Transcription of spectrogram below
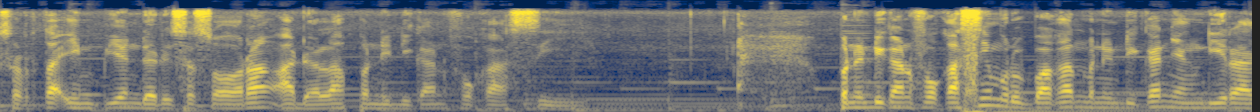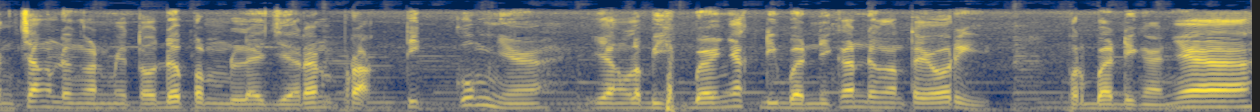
serta impian dari seseorang adalah pendidikan vokasi. Pendidikan vokasi merupakan pendidikan yang dirancang dengan metode pembelajaran praktikumnya yang lebih banyak dibandingkan dengan teori. Perbandingannya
